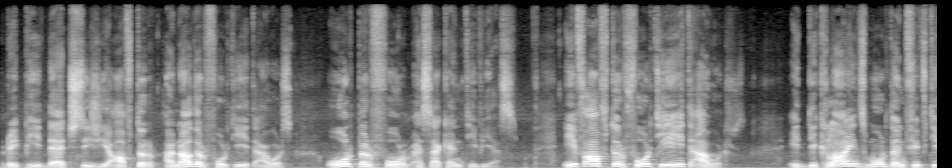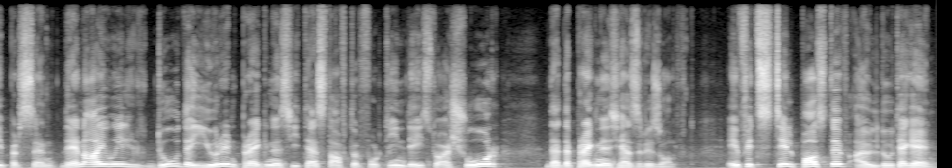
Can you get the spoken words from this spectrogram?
Repeat the HCG after another 48 hours or perform a second TVS. If after 48 hours it declines more than 50%, then I will do the urine pregnancy test after 14 days to assure that the pregnancy has resolved. If it's still positive, I will do it again.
